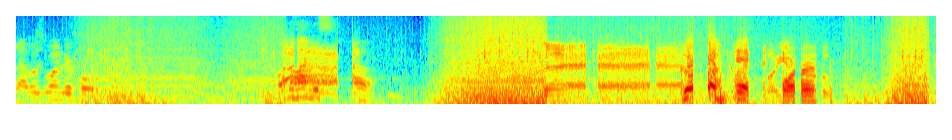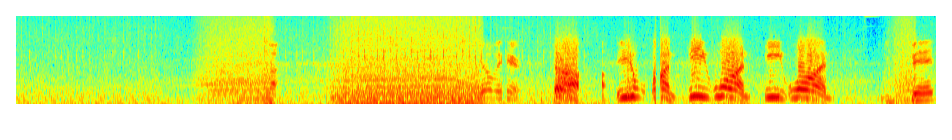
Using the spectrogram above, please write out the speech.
that was wonderful. Ah. Oh, behind us. Good pick, or uh, Get over here! Oh, eat one, eat one, eat one, you bitch.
